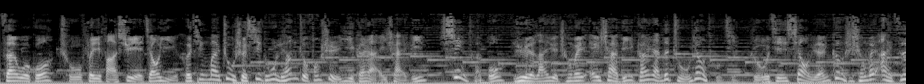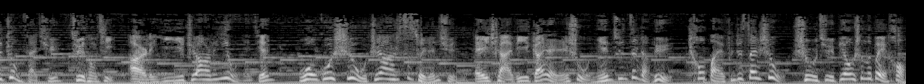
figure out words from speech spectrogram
在我国，除非法血液交易和静脉注射吸毒两种方式易感染 HIV，性传播越来越成为 HIV 感染的主要途径。如今，校园更是成为艾滋重灾区。据统计，二零。一一至二零一五年间，我国十五至二十四岁人群 HIV 感染人数年均增长率超百分之三十五。数据飙升的背后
